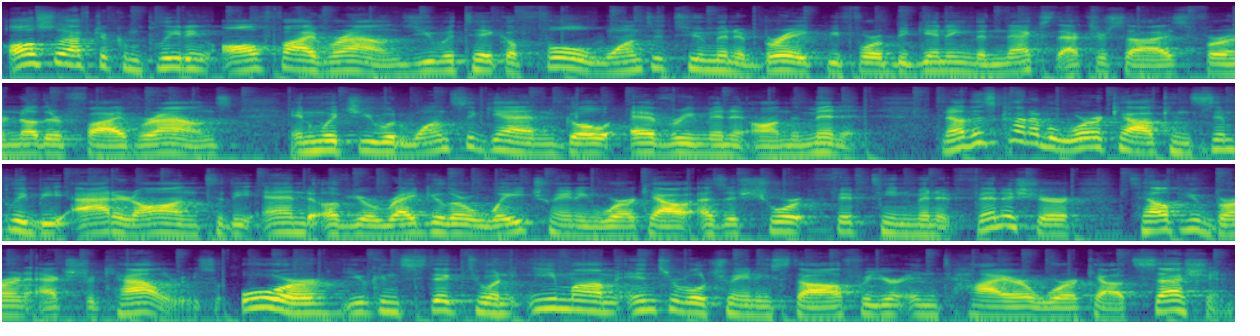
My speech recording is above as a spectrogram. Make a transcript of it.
Also, after completing all five rounds, you would take a full one to two minute break before beginning the next exercise for another five rounds, in which you would once again go every minute on the minute. Now this kind of a workout can simply be added on to the end of your regular weight training workout as a short 15 minute finisher to help you burn extra calories. Or you can stick to an EMOM interval training style for your entire workout session.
